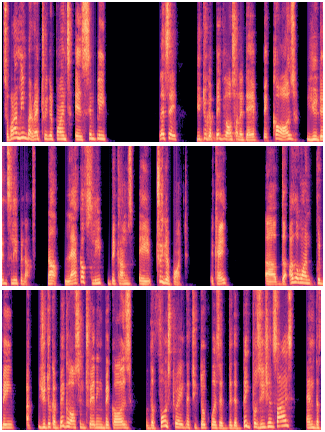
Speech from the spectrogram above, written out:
So what I mean by red trigger points is simply, let's say you took a big loss on a day because you didn't sleep enough. Now, lack of sleep becomes a trigger point. Okay. Uh, the other one could be uh, you took a big loss in trading because the first trade that you took was a, with a big position size and the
